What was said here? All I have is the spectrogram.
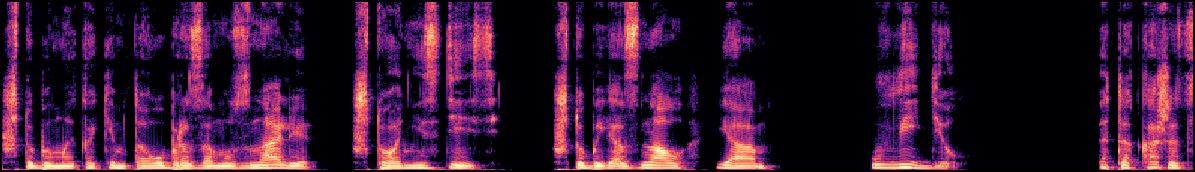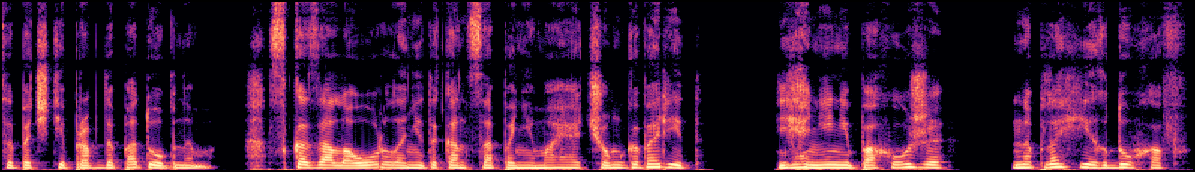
чтобы мы каким-то образом узнали, что они здесь, чтобы я знал, я увидел. Это кажется почти правдоподобным, сказала Орла, не до конца понимая, о чем говорит. И они не похожи на плохих духов,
